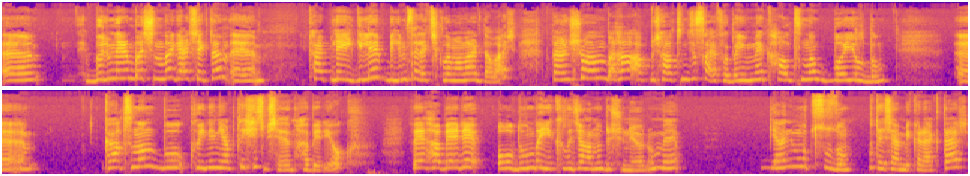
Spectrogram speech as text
e, bölümlerin başında gerçekten e, kalple ilgili bilimsel açıklamalar da var. Ben şu an daha 66. sayfadayım ve Carlton'a bayıldım. Eee Carlton'ın bu Queen'in yaptığı hiçbir şeyden haberi yok. Ve haberi olduğunda yıkılacağını düşünüyorum ve yani mutsuzum. Muhteşem bir karakter.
